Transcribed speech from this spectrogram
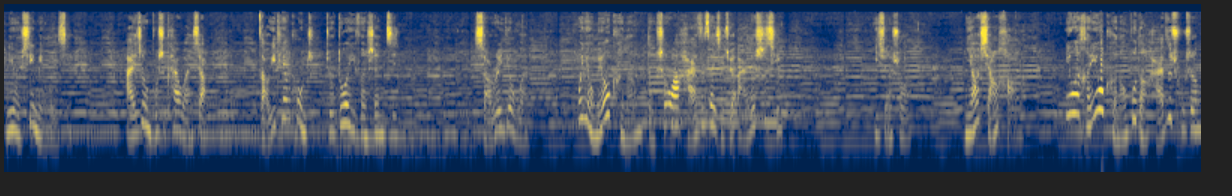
你有性命危险。癌症不是开玩笑，早一天控制就多一份生机。”小瑞又问。我有没有可能等生完孩子再解决癌的事情？医生说：“你要想好了，因为很有可能不等孩子出生，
